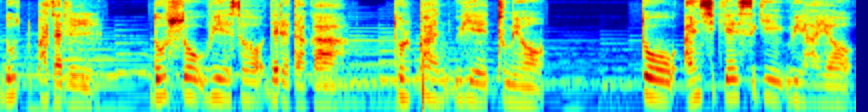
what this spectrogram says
놋바다를 놋소 위에서 내려다가 돌판 위에 두며 또 안식에 쓰기 위하여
